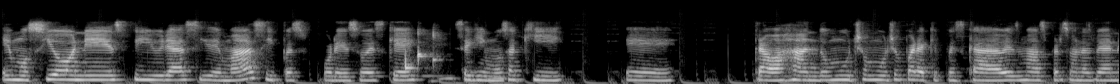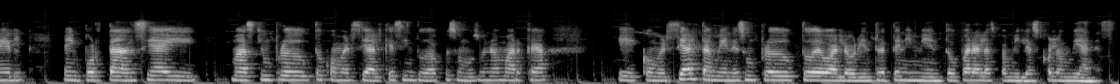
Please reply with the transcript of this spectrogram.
emociones, fibras y demás, y pues por eso es que seguimos aquí eh, trabajando mucho, mucho para que pues cada vez más personas vean el, la importancia y más que un producto comercial, que sin duda pues somos una marca eh, comercial, también es un producto de valor y entretenimiento para las familias colombianas.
